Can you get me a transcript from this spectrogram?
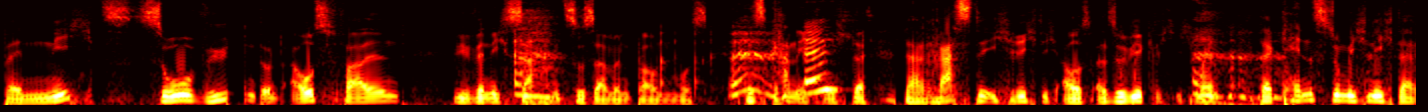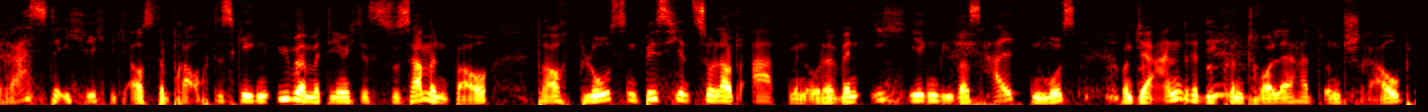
bei nichts so wütend und ausfallend, wie wenn ich Sachen zusammenbauen muss. Das kann ich nicht. Da, da raste ich richtig aus. Also wirklich, ich meine, da kennst du mich nicht, da raste ich richtig aus. Da braucht es Gegenüber, mit dem ich das zusammenbaue, braucht bloß ein bisschen zu laut atmen. Oder wenn ich irgendwie was halten muss und der andere die Kontrolle hat und schraubt,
